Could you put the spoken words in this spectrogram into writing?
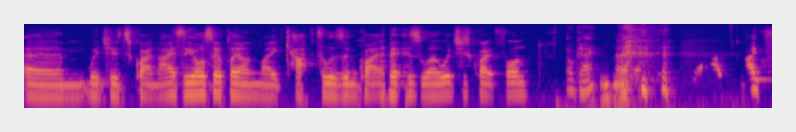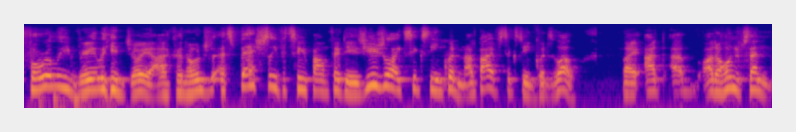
um, which is quite nice. They also play on like capitalism quite a bit as well, which is quite fun. Okay. I thoroughly really enjoy it. I can 100, especially for two pound fifty. It's usually like sixteen quid, and I'd buy it for sixteen quid as well. Like I'd I'd I'd hundred percent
